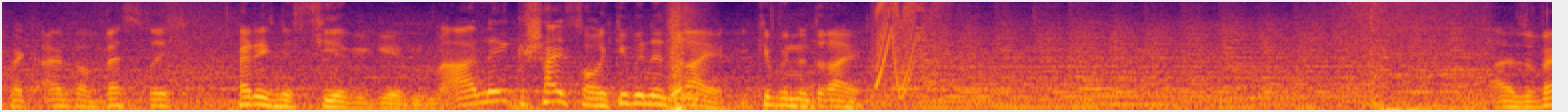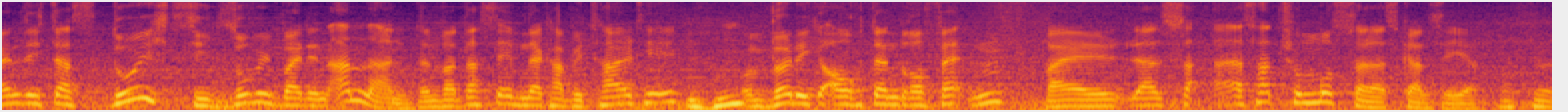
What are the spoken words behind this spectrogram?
Schmeckt einfach wässrig. Hätte ich eine 4 gegeben. Ah, nee, scheiß drauf, ich gebe ihm eine 3. Ich gebe ihm eine 3. Also wenn sich das durchzieht, so wie bei den anderen, dann war das eben der Kapitaltee. Und würde ich auch dann drauf wetten, weil das, das hat schon Muster, das Ganze hier. Okay.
